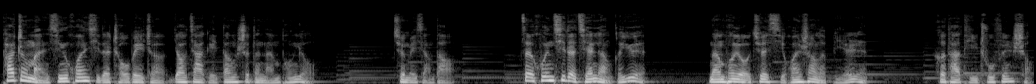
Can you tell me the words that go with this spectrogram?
她正满心欢喜的筹备着要嫁给当时的男朋友，却没想到，在婚期的前两个月，男朋友却喜欢上了别人，和她提出分手。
